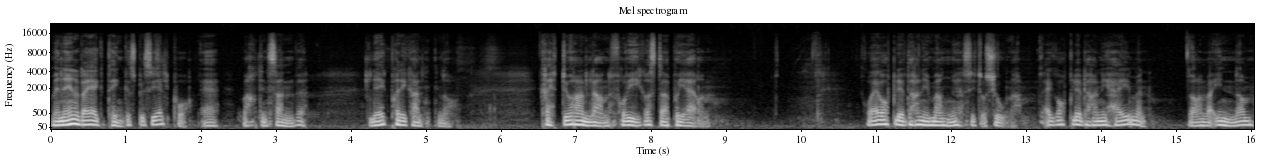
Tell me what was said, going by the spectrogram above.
men en av de jeg tenker spesielt på, er Martin Sandve, lekpredikanten og kretturhandleren fra Vigrestad på Jæren. Og jeg opplevde han i mange situasjoner. Jeg opplevde han i heimen, når han var innom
